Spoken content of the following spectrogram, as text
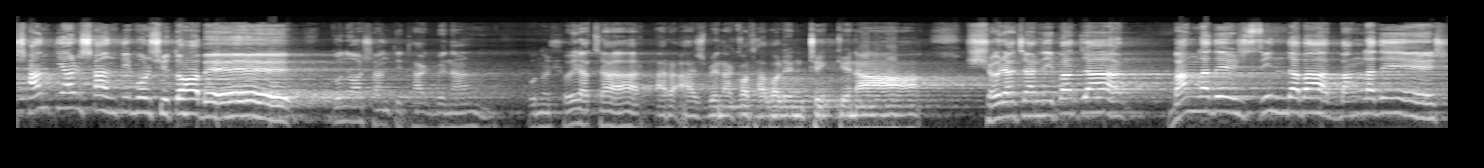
শান্তি আর শান্তি বর্ষিত হবে। কোনো অশান্তি থাকবে না, কোনো স্বৈরাচার আর আসবে না, কথা বলেন ঠিক কিনা? স্বৈরাচার নিপাত যাক বাংলাদেশ জিন্দাবাদ, বাংলাদেশ।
